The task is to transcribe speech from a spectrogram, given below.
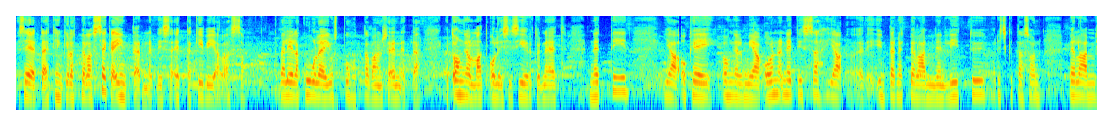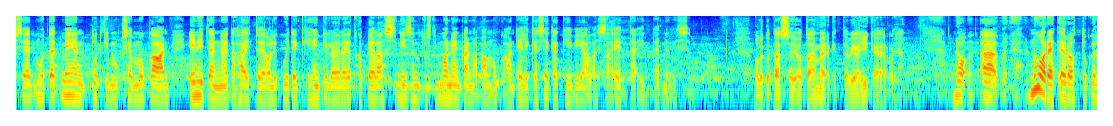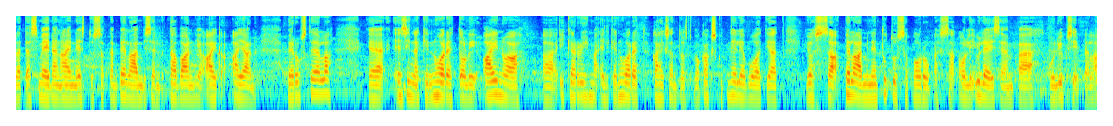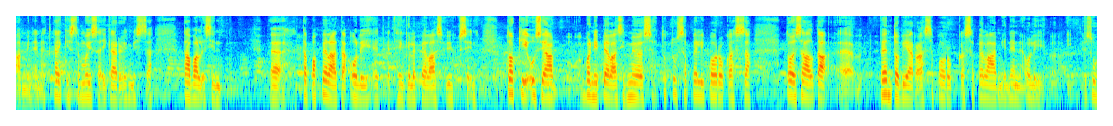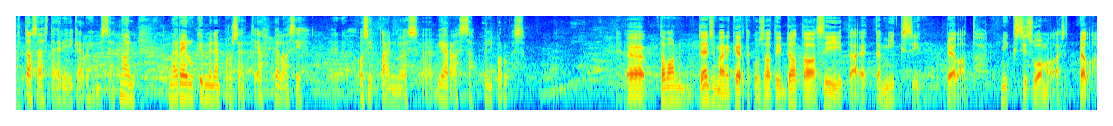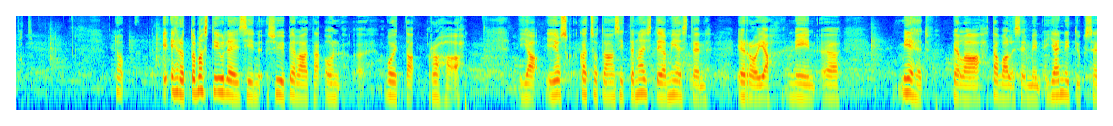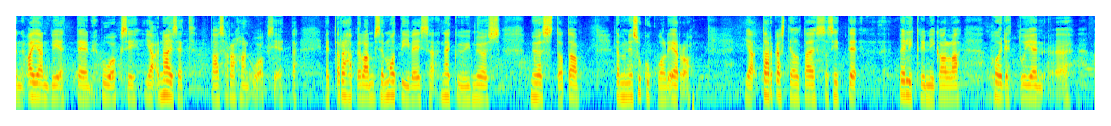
se, että henkilöt pelasivat sekä internetissä että kivijalassa välillä kuulee just puhuttavan sen, että, että ongelmat olisi siirtyneet nettiin. Ja okei, ongelmia on netissä ja internetpelaaminen liittyy riskitason pelaamiseen, mutta meidän tutkimuksen mukaan eniten näitä haittoja oli kuitenkin henkilöillä, jotka pelasivat niin sanotusti monen kanavan mukaan, eli sekä kivijalassa että internetissä. Oliko tässä jotain merkittäviä ikäeroja? No, äh, nuoret erottu kyllä tässä meidän aineistossa tämän pelaamisen tavan ja aika, ajan perusteella. Ja ensinnäkin nuoret oli ainoa äh, ikäryhmä, eli nuoret 18-24-vuotiaat, jossa pelaaminen tutussa porukassa oli yleisempää kuin yksin pelaaminen. Et kaikissa muissa ikäryhmissä tavallisin tapa pelata oli, että, että henkilö pelasi yksin. Toki usea moni pelasi myös tutussa peliporukassa. Toisaalta ventovieraassa porukassa pelaaminen oli suht tasaista eri ikäryhmissä. Että noin reilu 10 prosenttia pelasi osittain myös vieraassa peliporukassa. Tämä on ensimmäinen kerta, kun saatiin dataa siitä, että miksi pelataan. Miksi suomalaiset pelaavat? No, ehdottomasti yleisin syy pelata on voittaa rahaa. Ja, ja jos katsotaan sitten naisten ja miesten eroja, niin miehet pelaa tavallisemmin jännityksen ajanvietteen vuoksi ja naiset taas rahan vuoksi. Että, että rahapelaamisen motiiveissa näkyy myös, myös tota, tämmöinen sukupuoliero. Ja tarkasteltaessa sitten peliklinikalla hoidettujen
